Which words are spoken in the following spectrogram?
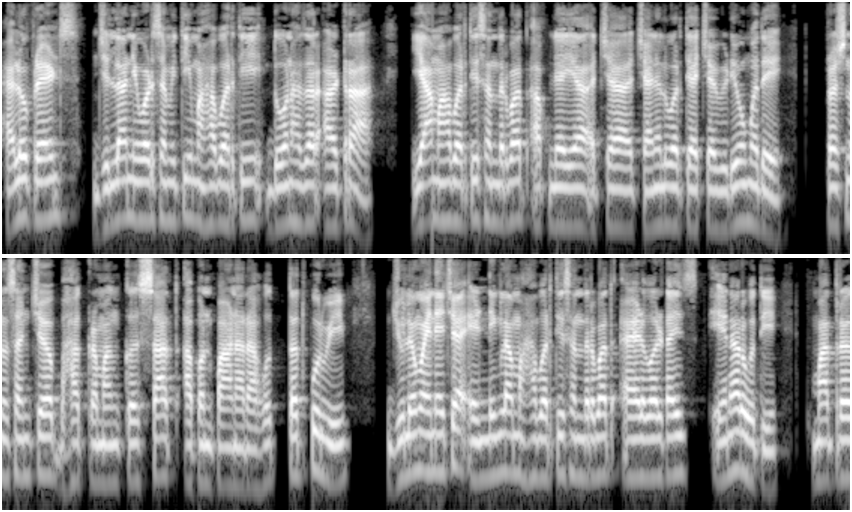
हॅलो फ्रेंड्स जिल्हा निवड समिती महाभरती दोन हजार अठरा. या महाभरती संदर्भात आपल्या या आजच्या चॅनलवरती आजच्या व्हिडिओमध्ये प्रश्नसंच भाग क्रमांक सात आपण पाहणार आहोत. तत्पूर्वी जुलै महिन्याच्या एंडिंगला महाभरती संदर्भात ॲडव्हर्टाईज येणार होती. मात्र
